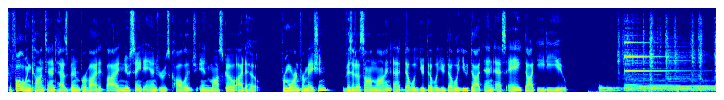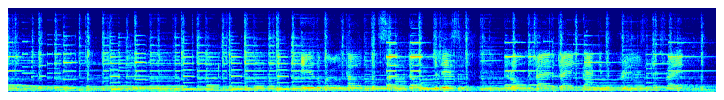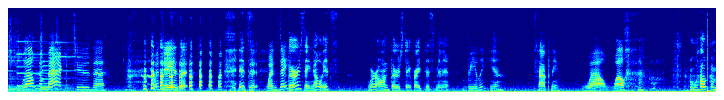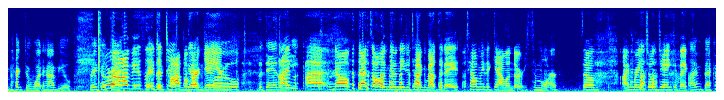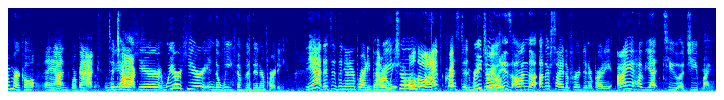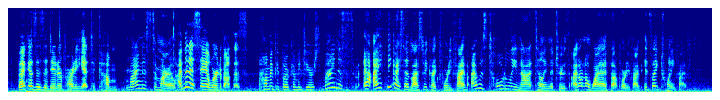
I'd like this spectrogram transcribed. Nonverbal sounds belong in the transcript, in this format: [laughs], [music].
The following content has been provided by New St. Andrews College in Moscow, Idaho. For more information, visit us online at www.nsa.edu. to the. What day is it? [laughs] it's Is it Wednesday? Thursday. No, it's we're on Thursday right this minute. Really? Yeah, it's happening. Well, well, [laughs] Welcome back to what have you, Rachel. we're can't- obviously Rachel at the top can't of our game. The day of the I'm. week. Uh, no, that's all I'm going to need to talk about today. Tell me the calendar some more. So, I'm Rachel [laughs] Jankovic, I'm Bekah Merkle. and we're back to We are talk. here. We are here in the week of the dinner party. Yeah, this is the dinner party power week. Rachel- Although I've crested Rachel through. is on the other side of her dinner party. I have yet to achieve mine. Bekah's is a dinner party yet to come. Mine is tomorrow. I'm going to say a word about this. How many people are coming to yours? Mine is. I think I said last week like 45. I was totally not telling the truth. I don't know why I thought 45. It's like 25.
